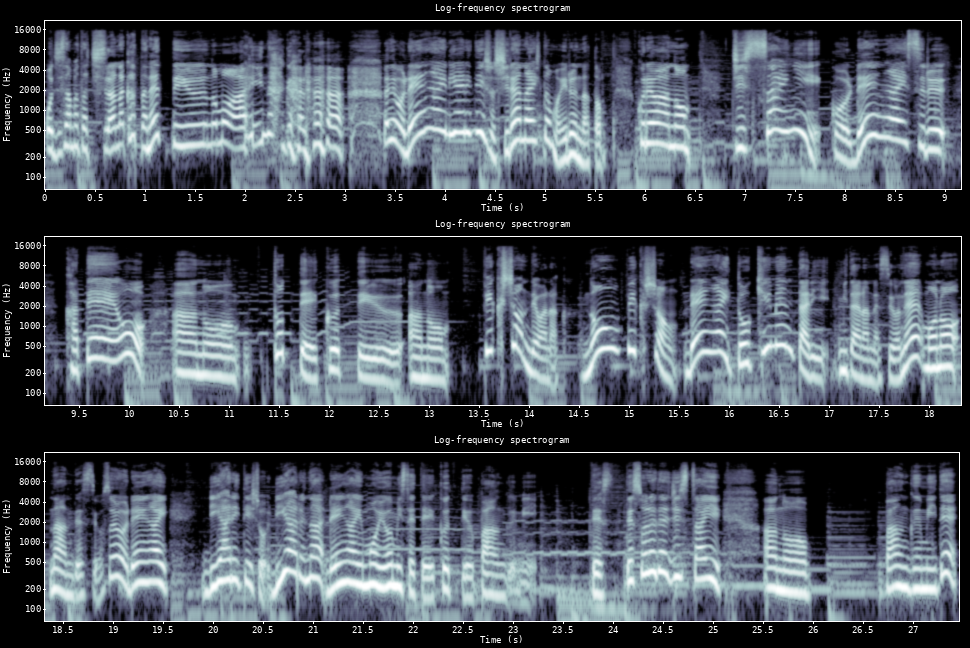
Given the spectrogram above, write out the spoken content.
おじさまたち知らなかったねっていうのもありながら でも恋愛リアリティーショー知らない人もいるんだと。これはあの実際にこう恋愛する過程をあの取っていくっていうあのフィクションではなくノンフィクション恋愛ドキュメンタリーみたいなんですよね。ものなんですよ。それを恋愛リアリティーショーリアルな恋愛模様を見せていくっていう番組です。でそれで実際あの番組で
